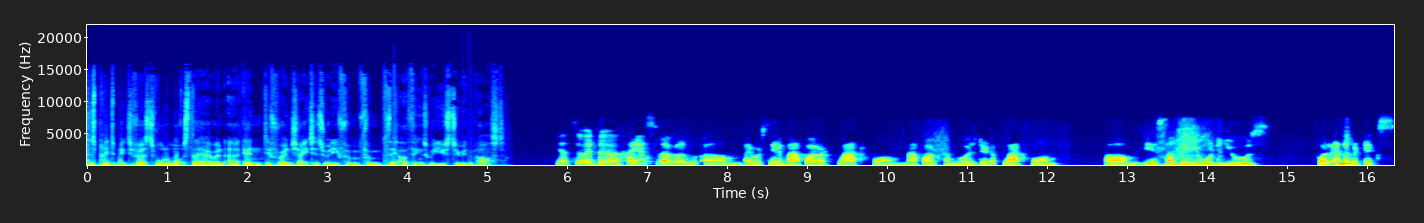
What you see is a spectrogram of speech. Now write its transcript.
Just paint a picture, first of all, of what's there and, and again, differentiators really from, from the other things we're used to in the past. Yeah, so at the highest level, um, I would say MapR platform, MapR Converged Data Platform, um, is something you would use for analytics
